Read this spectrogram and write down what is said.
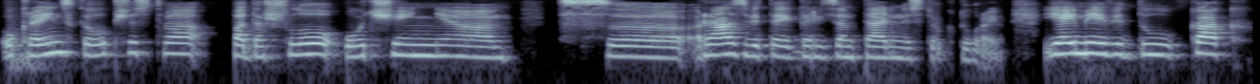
украинское общество подошло очень э, с развитой горизонтальной структурой. Я имею в виду как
